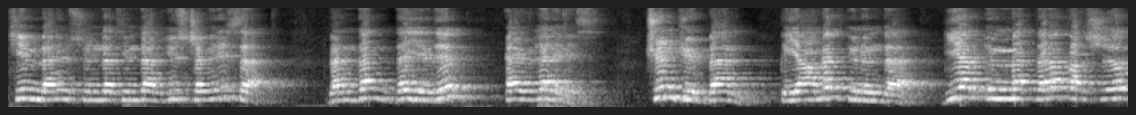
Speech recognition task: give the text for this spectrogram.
Kim benim sünnetimden yüz çevirirse benden değildir. Evleniniz. Çünkü ben kıyamet gününde diğer ümmetlere karşı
